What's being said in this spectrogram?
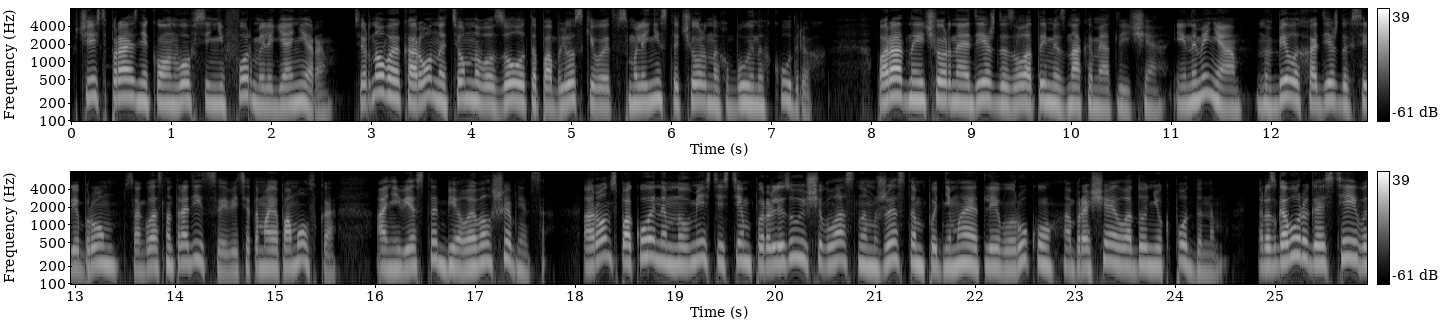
В честь праздника он вовсе не в форме легионера. Терновая корона темного золота поблескивает в смоленисто-черных буйных кудрях. Парадные черные одежды с золотыми знаками отличия. И на меня, в белых одеждах серебром, согласно традиции, ведь это моя помолвка, а невеста — белая волшебница. Арон спокойным, но вместе с тем парализующе властным жестом поднимает левую руку, обращая ладонью к подданным. Разговоры гостей в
